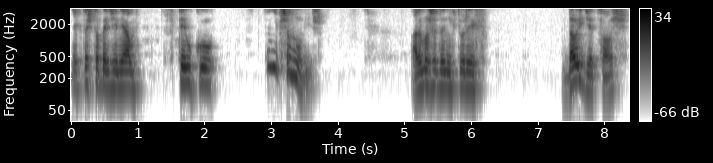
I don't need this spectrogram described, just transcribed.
Jak ktoś to będzie miał w tyłku, to nie przemówisz. Ale może do niektórych dojdzie coś,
